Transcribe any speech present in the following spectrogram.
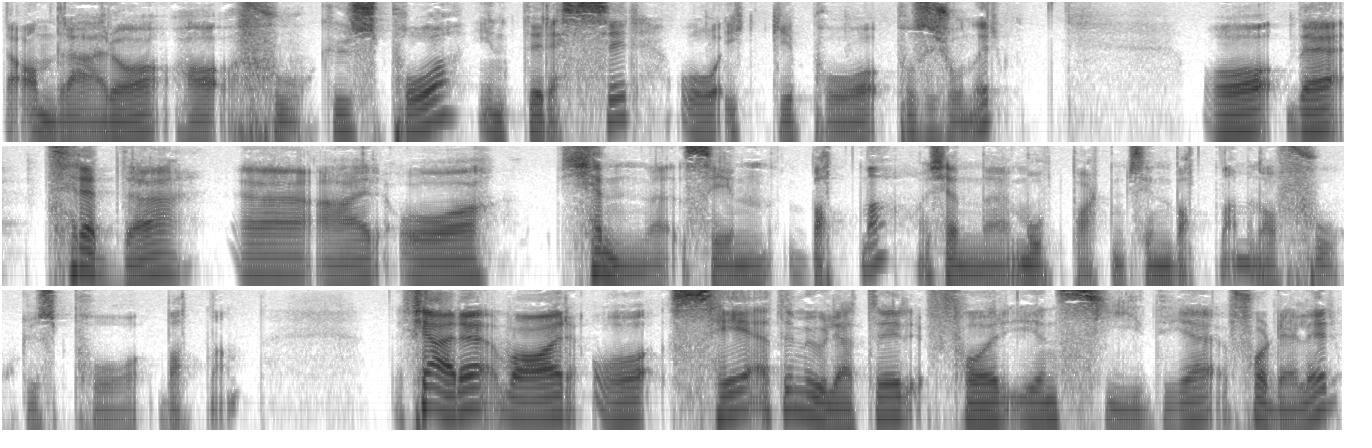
Det andre er å ha fokus på interesser og ikke på posisjoner. Og det tredje er å kjenne sin batna, og kjenne motparten sin batna, men ha fokus på batnaen. Det fjerde var å se etter muligheter for gjensidige fordeler.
